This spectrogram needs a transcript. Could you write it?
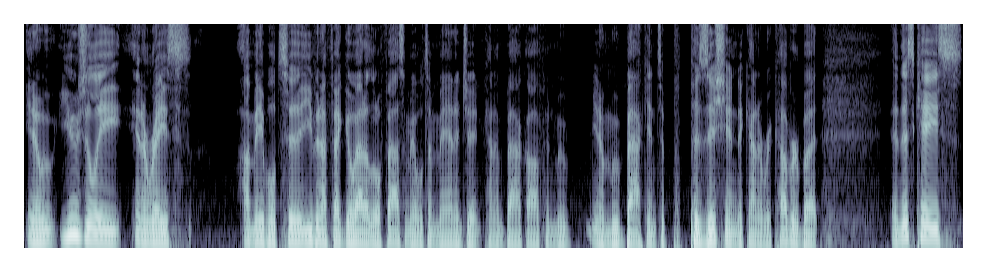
you know, usually in a race, I'm able to, even if I go out a little fast, I'm able to manage it, kind of back off and move, you know, move back into p- position to kind of recover. But in this case,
